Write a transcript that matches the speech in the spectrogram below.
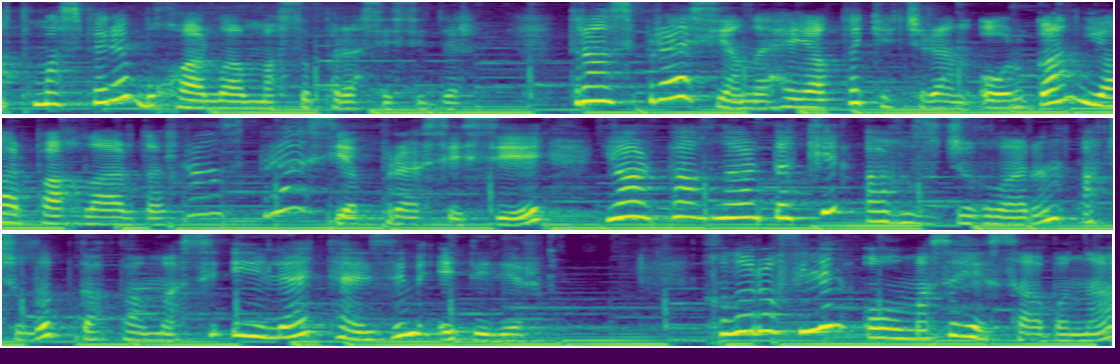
atmosferə buxarlanması prosesidir. Transpirasiyanı həyata keçirən orqan yarpaqlardır. Transpirasiya prosesi yarpaqlardakı ağızcıqların açılıb qapanması ilə tənzim edilir. Xlorofilin olması hesabına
